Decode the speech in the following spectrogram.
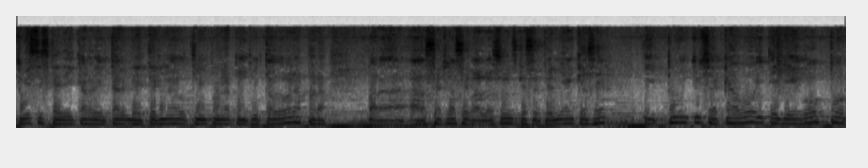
tuviste que dedicar determinado tiempo en la computadora para, para hacer las evaluaciones que se tenían que hacer y punto y se acabó y te llegó por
